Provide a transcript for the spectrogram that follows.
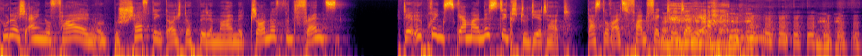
Tut euch einen Gefallen und beschäftigt euch doch bitte mal mit Jonathan Franzen, der übrigens Germanistik studiert hat. Das doch als Fun Fact hinterher.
